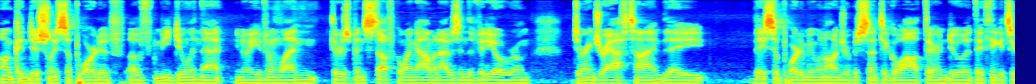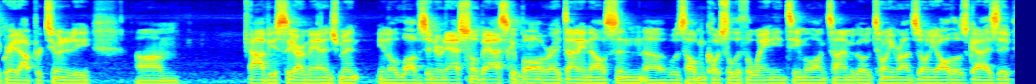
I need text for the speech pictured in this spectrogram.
unconditionally supportive of me doing that. You know, even when there's been stuff going on when I was in the video room during draft time, they they supported me 100% to go out there and do it. They think it's a great opportunity. Um, obviously, our management, you know, loves international basketball, right? Donnie Nelson uh, was helping coach the Lithuanian team a long time ago. Tony Ronzone, all those guys, they've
